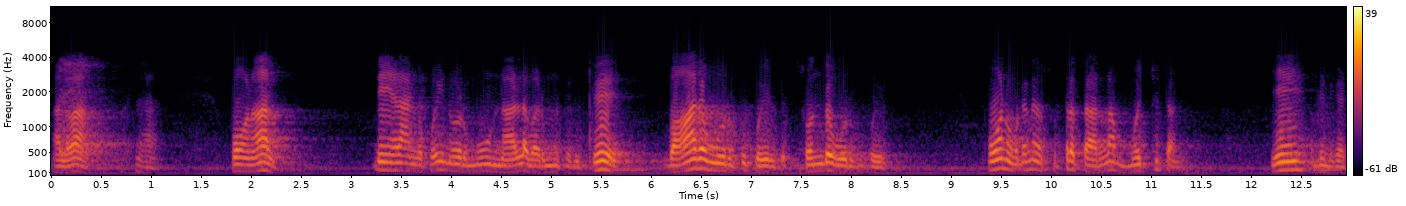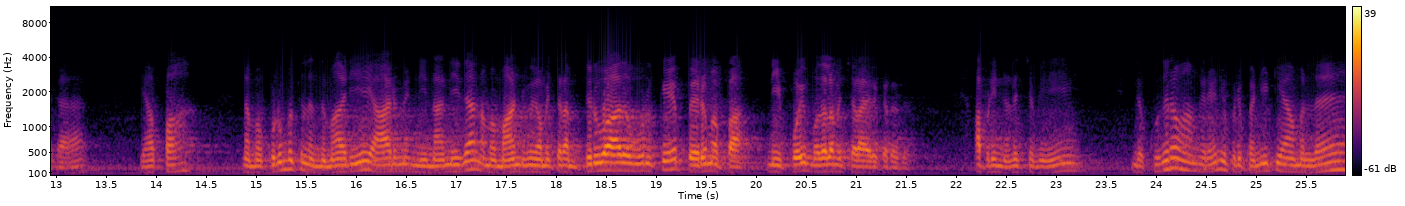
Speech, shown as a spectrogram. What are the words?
அல்லவா? ஆ. போனால் நேரா அங்க போய் இன்னொரு மூணு நாள்ல வரும்னு சொல்லிட்டு வாத ஊருக்கு போயிருக்கு. சொந்த ஊருக்கு போயிருக்கு. போன உடனே சுற்றத்தாரெல்லாம் மொச்சுட்டாங்க. ஏன் அப்படின்னு கேட்டா ஏப்பா நம்ம குடும்பத்தில் இந்த மாதிரியே யாருமே நீ நீ தான் நம்ம மாண்புமிகு அமைச்சர் திருவாத ஊருக்கே பெருமைப்பா. நீ போய் முதலமைச்சராக இருக்கிறது. அப்படின்னு நினைச்சவே இந்த குதிரை வாங்குறேன்னு இப்படி பண்ணிட்டியாமல்ல?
